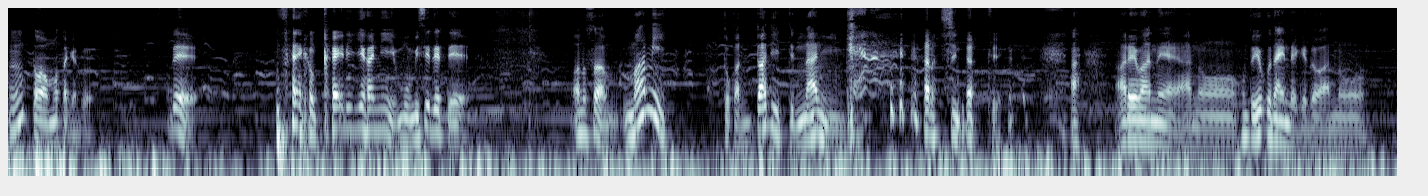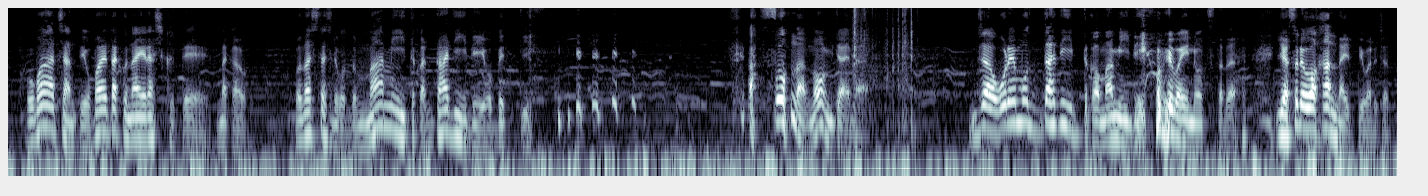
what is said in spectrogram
うん、うんとは思ったけど。で、最後帰り際にもう店出て、あのさ、マミーとかダディって何みたいな話になってあ、あれはね、あの、本当良くないんだけど、あの、おばあちゃんって呼ばれたくないらしくて、なんか、私たちのことマミーとかダディで呼べっていう あ、そうなの？みたいなじゃあ俺もダディとかマミーで呼べばいいのって言ったら、いや、それわかんないって言われちゃって。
